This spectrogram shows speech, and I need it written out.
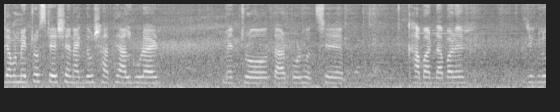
যেমন মেট্রো স্টেশন একদম সাথে আলগুড়ার মেট্রো তারপর হচ্ছে খাবার দাবারের যেগুলো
